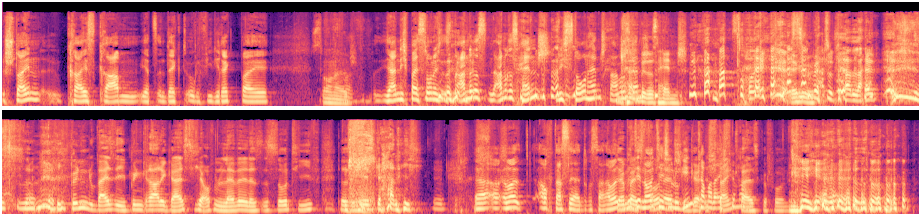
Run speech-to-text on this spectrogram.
Steinkreisgraben jetzt entdeckt, irgendwie direkt bei, Stonehenge. ja nicht bei Stonehenge, das ist ein anderes, ein anderes Henge, nicht Stonehenge, ein anderes Henge. anderes Hench. Es tut mir total leid. So, ich bin, weiß ich, ich bin gerade geistig auf dem Level, das ist so tief, das geht gar nicht. Ja, aber auch das sehr interessant. Aber mit den neuen Technologien kann man da echt viel machen. Steinkreis gefunden.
